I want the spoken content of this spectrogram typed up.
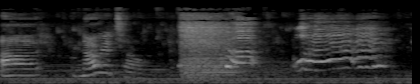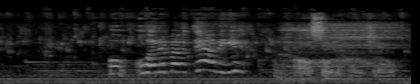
Uh, Naruto. What about Daddy? Also Naruto.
